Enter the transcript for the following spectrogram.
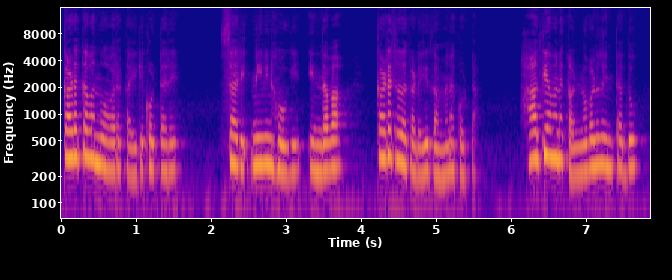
ಕಡತವನ್ನು ಅವರ ಕೈಗೆ ಕೊಟ್ಟರೆ. ಸರಿ, ನೀವಿನ ಹೋಗಿ ಎಂದವ ಕಡತದ ಕಡೆಗೆ ಗಮನ ಕೊಟ್ಟ. ಹಾಗೆ ಅವನ ಕಣ್ಣುಗಳು ನಿಂತದ್ದು,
